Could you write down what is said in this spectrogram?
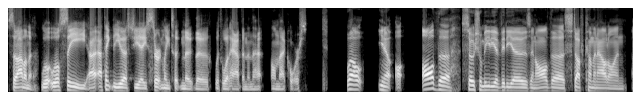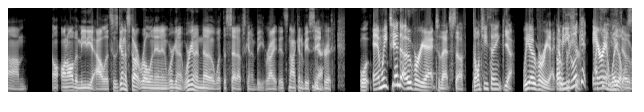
so I don't know. We'll we'll see. I, I think the USGA certainly took note though with what happened in that on that course. Well, you know, all, all the social media videos and all the stuff coming out on um, on all the media outlets is going to start rolling in, and we're gonna we're gonna know what the setup's going to be. Right? It's not going to be a Yeah. secret. Well, And we tend to overreact to that stuff, don't you think? Yeah. we overreact. I Oh, mean, for you look sure. at Erin Hills.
